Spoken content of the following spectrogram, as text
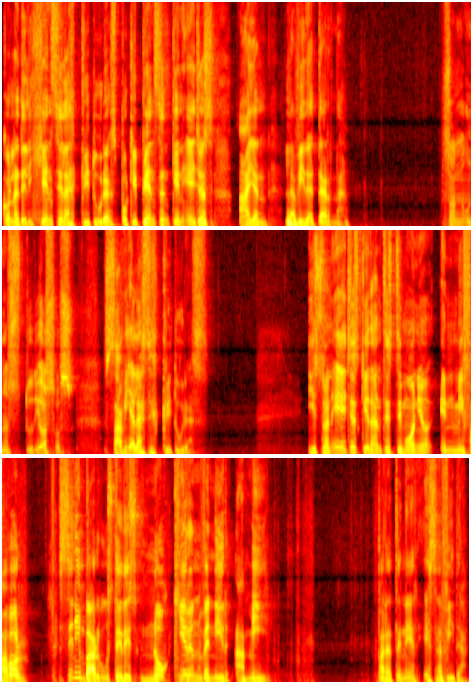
con la diligencia las escrituras porque piensan que en ellas hayan la vida eterna. Son unos estudiosos, sabían las escrituras. Y son ellas que dan testimonio en mi favor. Sin embargo, ustedes no quieren venir a mí para tener esa vida.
